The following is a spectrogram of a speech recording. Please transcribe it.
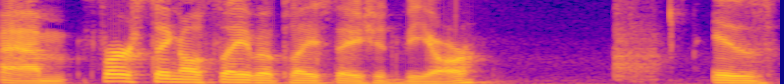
Um, first thing I'll say about PlayStation VR is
